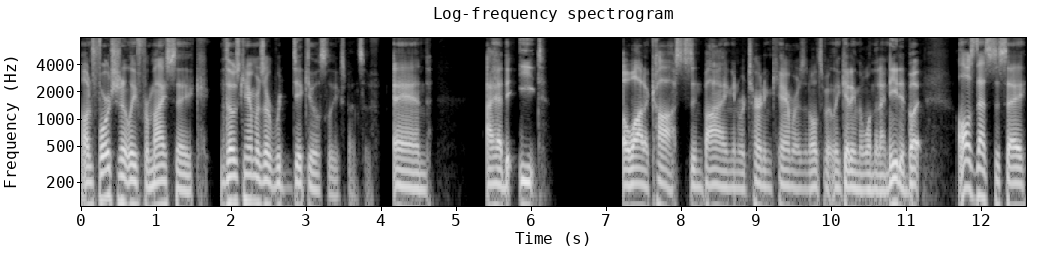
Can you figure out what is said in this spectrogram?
unfortunately, for my sake, those cameras are ridiculously expensive. And I had to eat a lot of costs in buying and returning cameras and ultimately getting the one that I needed. But all that's to say,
